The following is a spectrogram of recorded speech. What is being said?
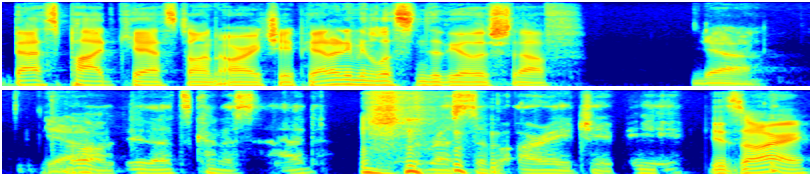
best podcast on RHAP." I don't even listen to the other stuff. Yeah. Yeah. Oh, dude, that's kind of sad. The rest of RHAP. Yeah, Sorry.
